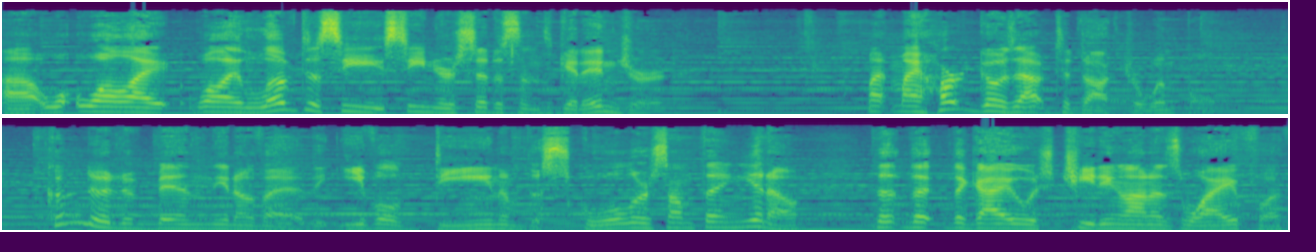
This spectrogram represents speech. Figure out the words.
Uh, wh- while I while I love to see senior citizens get injured, my, my heart goes out to Doctor Wimple. Couldn't it have been you know the the evil dean of the school or something? You know, the the, the guy who was cheating on his wife with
